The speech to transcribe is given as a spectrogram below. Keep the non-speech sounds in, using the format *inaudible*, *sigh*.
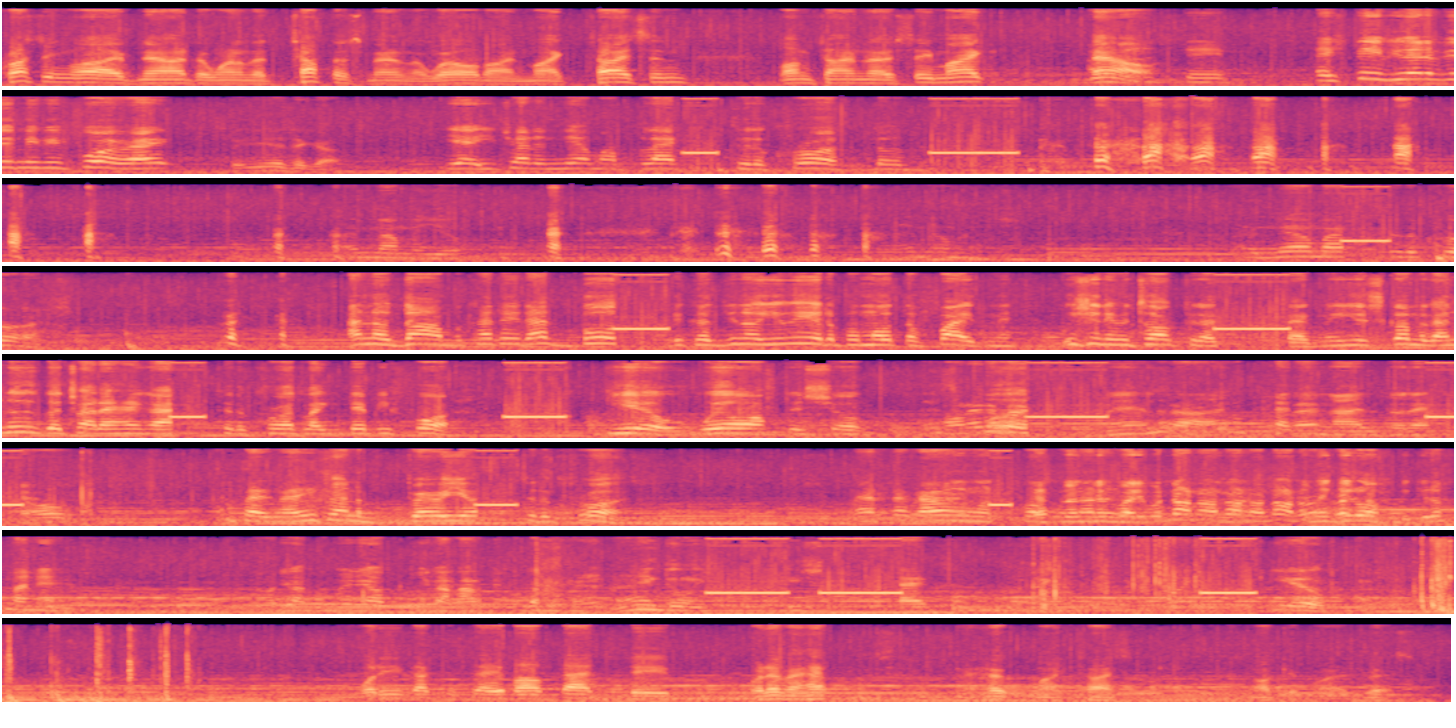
Crossing live now to one of the toughest men in the world. I'm Mike Tyson. Long time no see, Mike. Now, Steve. Hey, Steve, you interviewed me before, right? two years ago. Yeah, you tried to nail my black *laughs* to the cross with those. *laughs* I remember you. *laughs* I remember. you. I nailed my to the cross. *laughs* I know, Don, but I that's bull *laughs* because, you know, you're here to promote the fight, man. We shouldn't even talk to that *laughs* back, man. You're scumbag. I knew you were going to try to hang out to the cross like you did before. You, we're off the show. That's bull, man. Look. Don't patronize that. Oh. Man, he's trying to bury your to the cross. Matter of fact, I don't even want to fuck with none of. No, no, no, no, no, no. Man, get off me. Get off my hand. You got too many you got a lot of people. I ain't doing bags. You. What do you got to say about that, Steve? Whatever happens, I hope Mike Tyson will not get my address.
